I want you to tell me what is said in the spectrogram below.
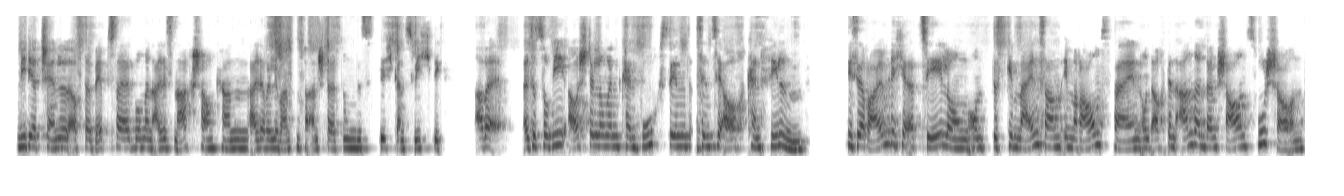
Media Channel auf der Website, wo man alles nachschauen kann, alle relevanten Veranstaltungen, das ist natürlich ganz wichtig. Aber also so wie Ausstellungen kein Buch sind, sind sie auch kein Film diese räumliche Erzählung und das gemeinsam im Raum sein und auch den anderen beim Schauen zuschauen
